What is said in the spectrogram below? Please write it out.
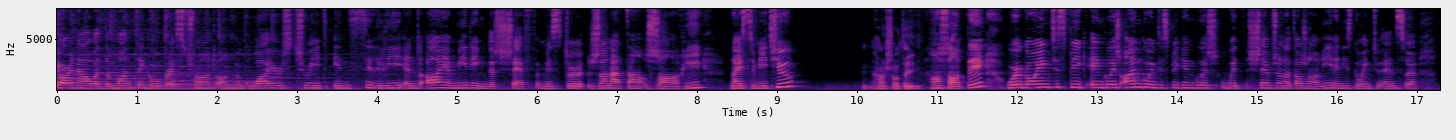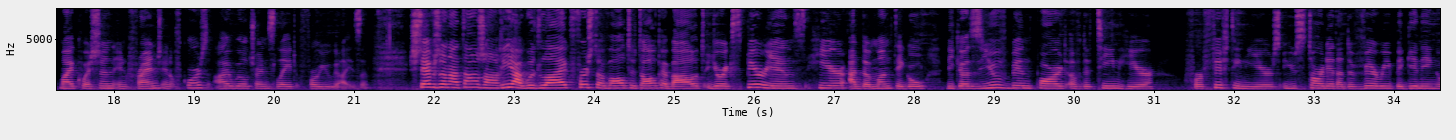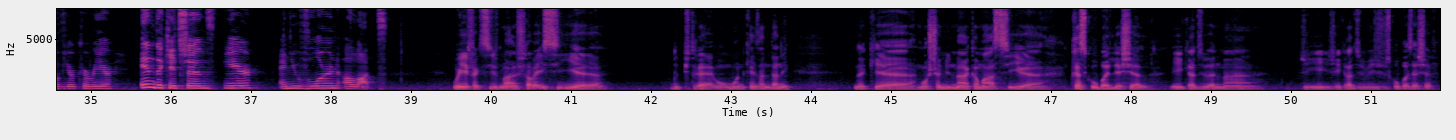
We are now at the Montego restaurant on Maguire Street in Sillery, and I am meeting the chef, Mr. Jonathan Genry. Nice to meet you. Enchanté. Enchanté. We're going to speak English. I'm going to speak English with Chef Jonathan Genry, and he's going to answer my question in French. And of course, I will translate for you guys. Chef Jonathan Genry, I would like, first of all, to talk about your experience here at the Montego because you've been part of the team here for 15 years. You started at the very beginning of your career in the kitchens here, and you've learned a lot. Oui, effectivement, je travaille ici euh, depuis au moins une quinzaine d'années. Donc, euh, mon cheminement a commencé euh, presque au bas de l'échelle et graduellement, j'ai gradué jusqu'au poste de chef.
